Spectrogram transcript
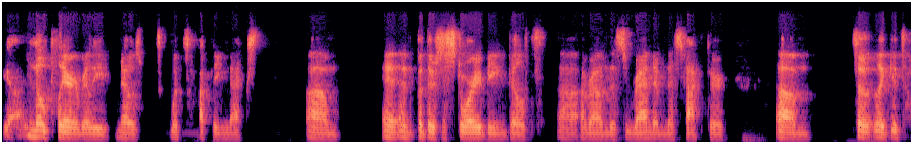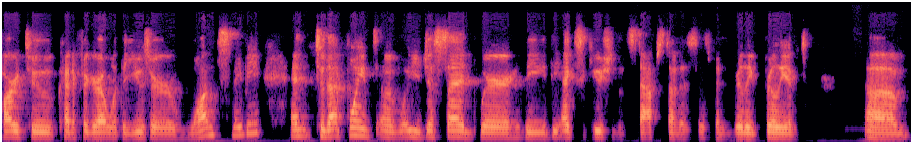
yeah, no player really knows what's happening next um, and, and, but there's a story being built uh, around this randomness factor um, so like it's hard to kind of figure out what the user wants maybe. And to that point of what you just said, where the the execution that Snap's done has, has been really brilliant. Um,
